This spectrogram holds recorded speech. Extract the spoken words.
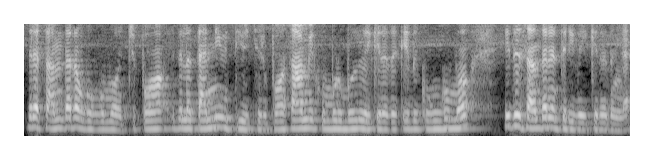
இதில் சந்தனம் குங்குமம் வச்சுப்போம். இதில் தண்ணி ஊற்றி வச்சுருப்போம். சாமி கும்பிடும்போது வைக்கிறதுக்கு இது குங்குமம் இது சந்தனத்திரி வைக்கிறதுங்க.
